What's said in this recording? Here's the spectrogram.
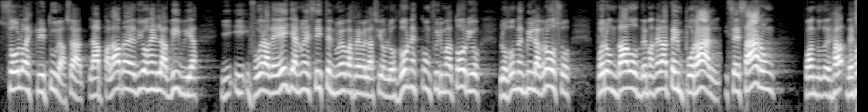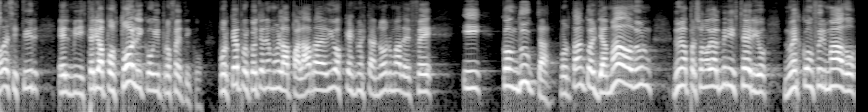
Solo escritura, o sea, la palabra de Dios es la Biblia y, fuera de ella no existe nueva revelación. Los dones confirmatorios, los dones milagrosos fueron dados de manera temporal y cesaron cuando dejó de existir el ministerio apostólico y profético. ¿Por qué? Porque hoy tenemos la palabra de Dios que es nuestra norma de fe y conducta. Por tanto, el llamado de, de una persona hoy al ministerio no es confirmado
